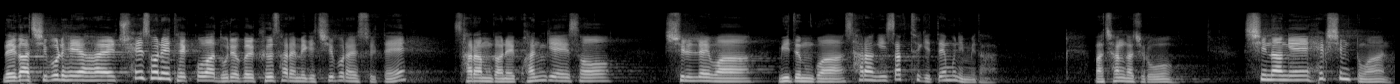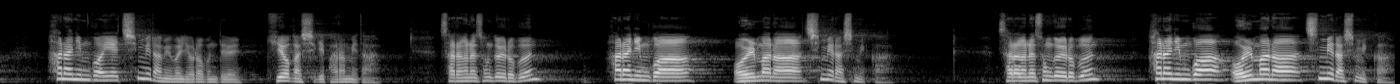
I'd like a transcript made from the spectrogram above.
내가 지불해야 할 최선의 대가와 노력을 그 사람에게 지불하였을 때 사람 간의 관계에서 신뢰와 믿음과 사랑이 싹트기 때문입니다. 마찬가지로 신앙의 핵심 또한 하나님과의 친밀함임을 여러분들 기억하시기 바랍니다. 사랑하는 성도 여러분, 하나님과 얼마나 친밀하십니까? 사랑하는 성도 여러분, 하나님과 얼마나 친밀하십니까?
